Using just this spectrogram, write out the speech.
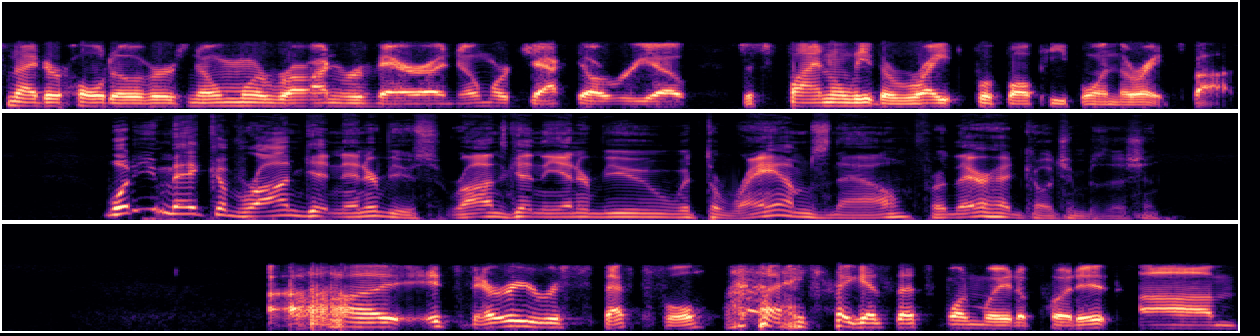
Snyder holdovers, no more Ron Rivera, no more Jack Del Rio. Just finally the right football people in the right spot. What do you make of Ron getting interviews? Ron's getting the interview with the Rams now for their head coaching position. Uh, it's very respectful. I guess that's one way to put it. Um,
